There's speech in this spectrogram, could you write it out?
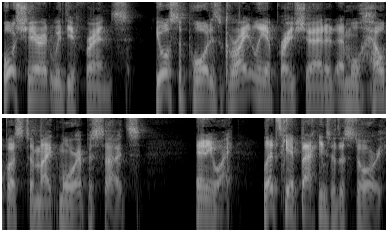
or share it with your friends. Your support is greatly appreciated and will help us to make more episodes. Anyway, let's get back into the story.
